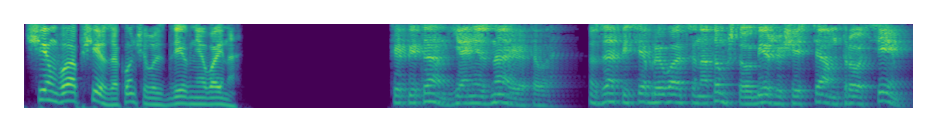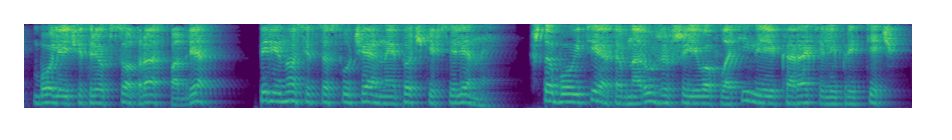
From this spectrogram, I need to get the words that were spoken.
чем вообще закончилась древняя война. «Капитан, я не знаю этого. Записи обрываются на том, что убежище Сям-Тро-7 более 400 раз подряд переносится в случайные точки Вселенной, чтобы уйти от обнаружившей его флотилии карателей предтеч.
